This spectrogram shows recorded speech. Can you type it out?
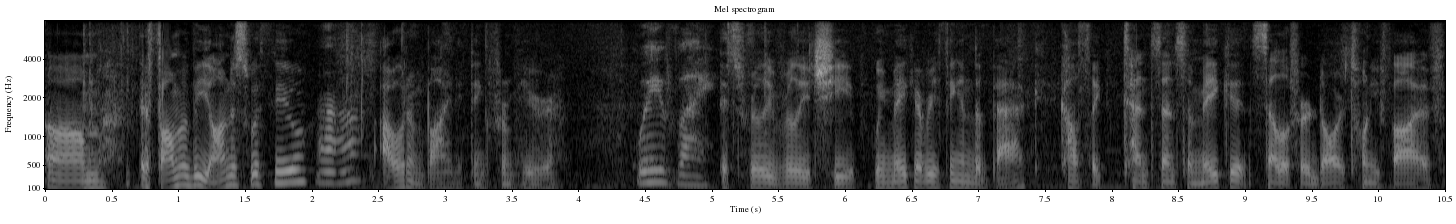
Um, if I'm gonna be honest with you, Uh-huh. I wouldn't buy anything from here. Where you buy? It's really, really cheap. We make everything in the back. It costs like 10 cents to make it, sell it for $1.25.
